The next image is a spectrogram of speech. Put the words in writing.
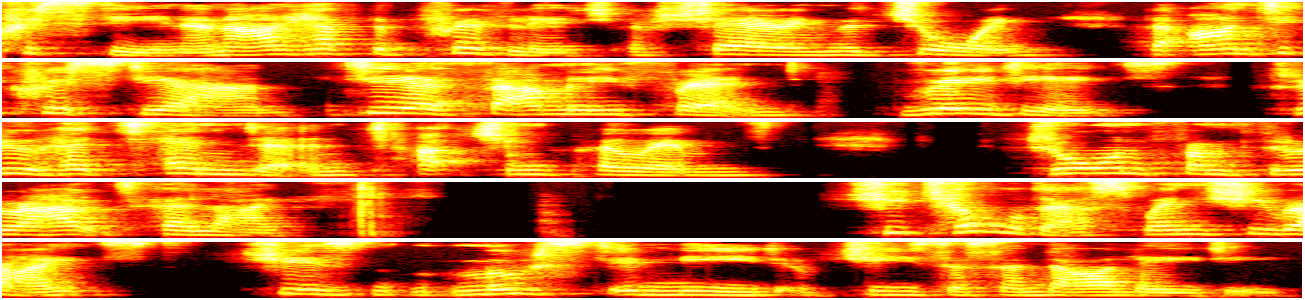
Christine and I have the privilege of sharing the joy that Auntie Christiane, dear family friend, radiates through her tender and touching poems drawn from throughout her life. She told us when she writes, she is most in need of Jesus and Our Lady.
